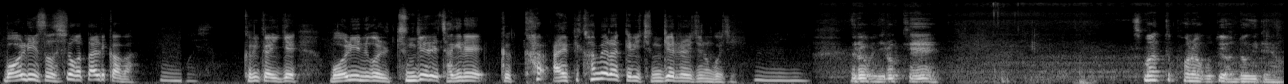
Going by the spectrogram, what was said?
멀리 있어서 신호가 딸릴까봐. 음, 뭐 있어? 그러니까 이게 멀리 있는 걸 중계를 자기네 그 카- IP 카메라끼리 중계를 해주는 거지. 음. 여러분 이렇게 스마트폰하고도 연동이 돼요.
